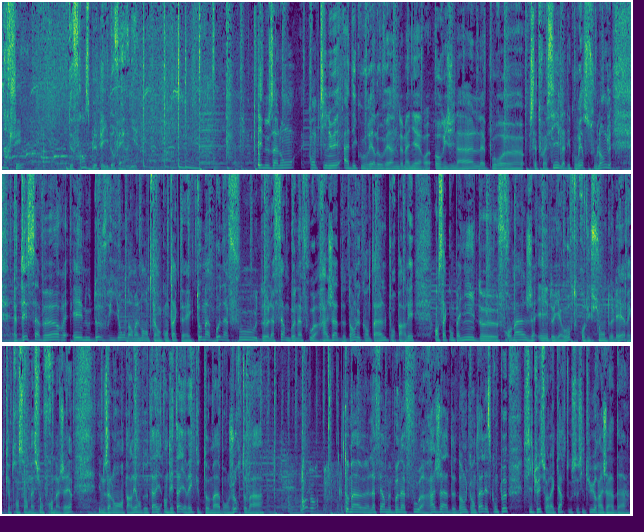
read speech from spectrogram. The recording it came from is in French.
Marché de France Bleu Pays d'Auvergne. Et nous allons continuer à découvrir l'Auvergne de manière originale pour euh, cette fois-ci la découvrir sous l'angle des saveurs et nous devrions normalement entrer en contact avec Thomas Bonafou de la ferme Bonafou à Rajad dans le Cantal pour parler en sa compagnie de fromage et de yaourt, production de lait avec transformation fromagère et nous allons en parler en détail, en détail avec Thomas. Bonjour Thomas. Bonjour. Thomas, euh, la ferme Bonafou à Rajad dans le Cantal, est-ce qu'on peut situer sur la carte où se situe Rajad?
